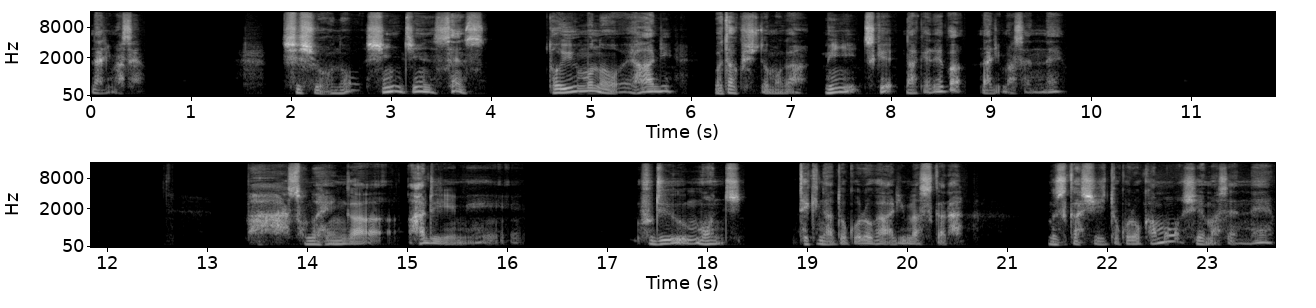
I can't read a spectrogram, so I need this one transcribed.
なりません。師匠の新人センスというものをやはり私どもが身につけなければなりませんね。まあその辺がある意味不流文字的なところがありますから難しいところかもしれませんね。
